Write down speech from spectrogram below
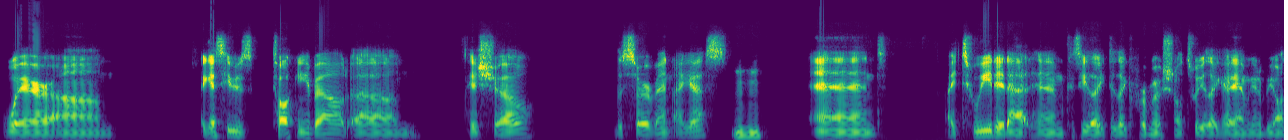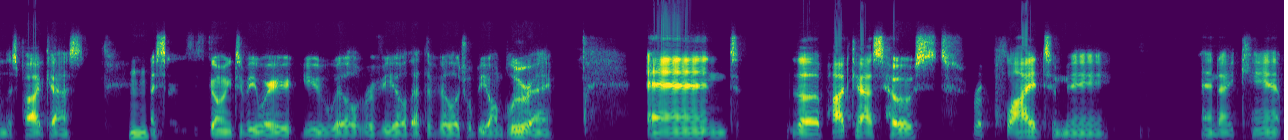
where um I guess he was talking about um his show, The Servant, I guess. Mm-hmm. And I tweeted at him because he like did like a promotional tweet, like, "Hey, I'm going to be on this podcast." Mhm. I said it's going to be where you will reveal that the village will be on Blu-ray, and the podcast host replied to me, and I can't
